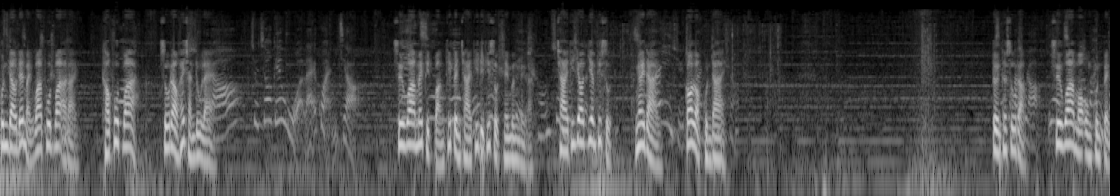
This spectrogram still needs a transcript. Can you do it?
คุณเดาได้ไหมว่าพูดว่าอะไร เขาพูดว่าซูเราให้ฉันดูแลซื่อว่าไม่ผิดหวังที่เป็นชายที่ดีที่สุดในเมืองเหนือ ชายที่ยอดเยี่ยมที่สุด ง่ายดายก็หลอกคุณได้ ตื่นเธอซูเราซื่อว่ามอองคุณเป็น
